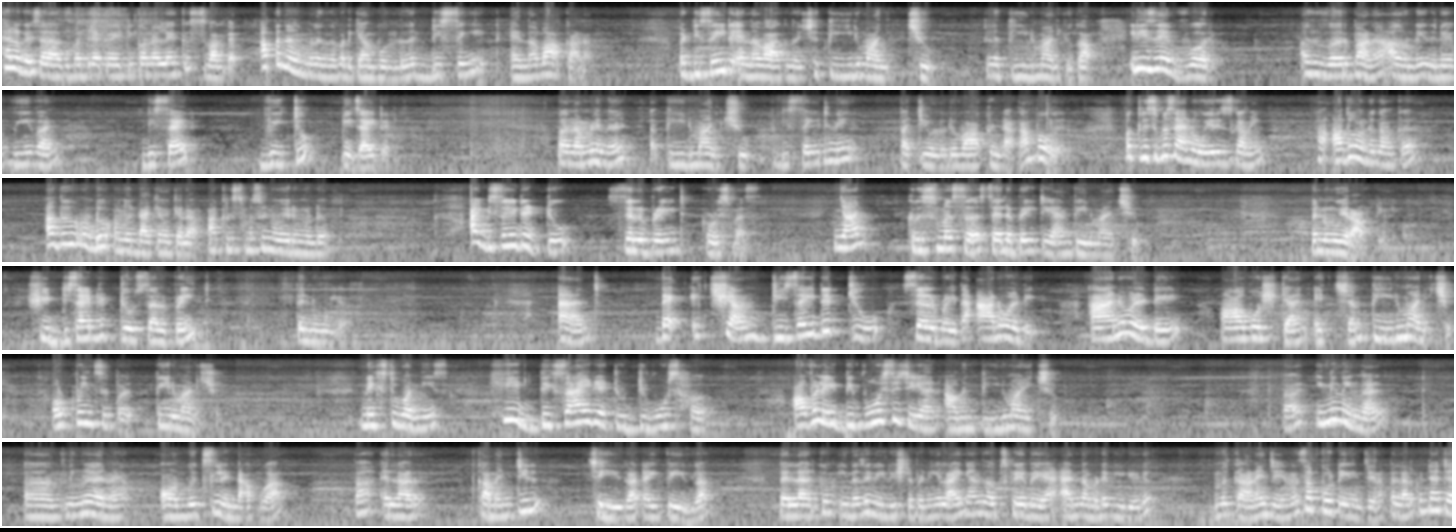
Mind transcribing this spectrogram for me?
Hello guys എല്ലാവർക്കും Bhadra creative കോർണറിലേക്ക് സ്വാഗതം. അപ്പം നമ്മൾ ഇന്ന് പഠിക്കാൻ പോകുന്നത് ഡിസൈഡ് എന്ന വാക്കാണ്. അപ്പം ഡിസൈഡ് എന്ന വാക്കെന്ന് വെച്ചാൽ തീരുമാനിച്ചു. അല്ല തീരുമാനിക്കുക. ഇറ്റ് ഈസ് എ വെർബ് അതൊരു വെർബാണ് അതുകൊണ്ട് ഇതിന്റെ V one decide V two decide അപ്പം നമ്മളിന്ന് തീരുമാനിച്ചു. ഡിസൈഡിനെ പറ്റിയുള്ളൊരു വാക്ക് ഉണ്ടാക്കാൻ പോകുന്നത് അപ്പോൾ Christmas and new year is coming അപ്പം അതുകൊണ്ട് നമുക്ക് അതുകൊണ്ട് ഒന്ന് ഉണ്ടാക്കി നോക്കിയാലോ? ആ ക്രിസ്മസ് ന്യൂ കൊണ്ട്. I decided to celebrate Christmas ഞാൻ ക്രിസ്മസ് സെലിബ്രേറ്റ് ചെയ്യാൻ തീരുമാനിച്ചു. ഇപ്പം ന്യൂ ഇയർ ആവട്ടെ she decided to celebrate the new year and the H M decided to celebrate the annual day annual day ആഘോഷിക്കാൻ എച്ച് എം തീരുമാനിച്ചു. Or principal തീരുമാനിച്ചു. Next one is he decide to divorce her അവളെ divorce ചെയ്യാൻ അവൻ തീരുമാനിച്ചു. അപ്പോൾ ഇനി നിങ്ങൾ നിങ്ങൾ തന്നെ ഓൺവേഡ്സിൽ ഉണ്ടാക്കുക. അപ്പോൾ എല്ലാവരും കമന്റിൽ ചെയ്യുക ടൈപ്പ് ചെയ്യുക. അപ്പോൾ എല്ലാവർക്കും ഇന്നത്തെ വീഡിയോ ഇഷ്ടപ്പെട്ടെങ്കിൽ ലൈക്ക് ആൻഡ് സബ്സ്ക്രൈബ് ചെയ്യുക. ആൻഡ് നമ്മുടെ വീഡിയോയിൽ ഒന്ന് കാണുകയും ചെയ്യണം സപ്പോർട്ട് ചെയ്യുകയും ചെയ്യണം. അപ്പോൾ എല്ലാവർക്കും ടാറ്റ.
